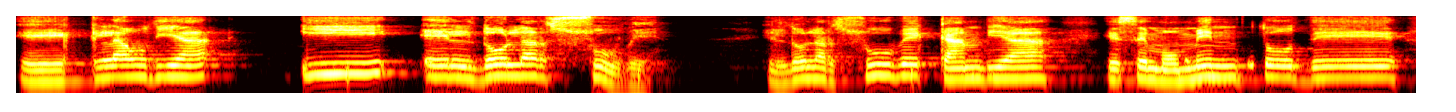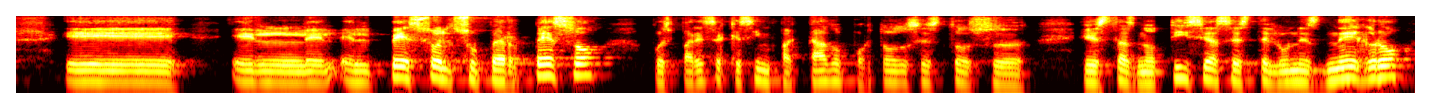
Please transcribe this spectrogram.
Eh, Claudia, y el dólar sube el dólar sube, cambia ese momento de eh, el, peso, el superpeso, pues parece que es impactado por todas uh, estas noticias este lunes negro.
